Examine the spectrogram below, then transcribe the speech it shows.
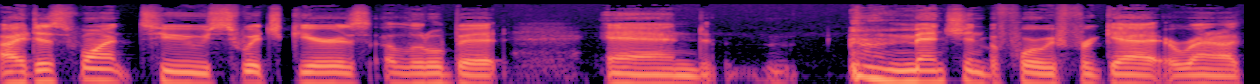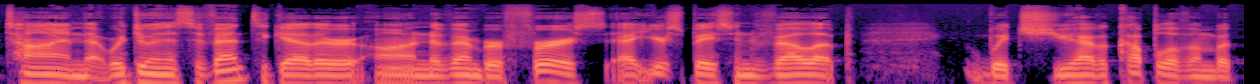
I just want to switch gears a little bit and mention before we forget or run out of time that we're doing this event together on November 1st at Your Space Envelop, which you have a couple of them, but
